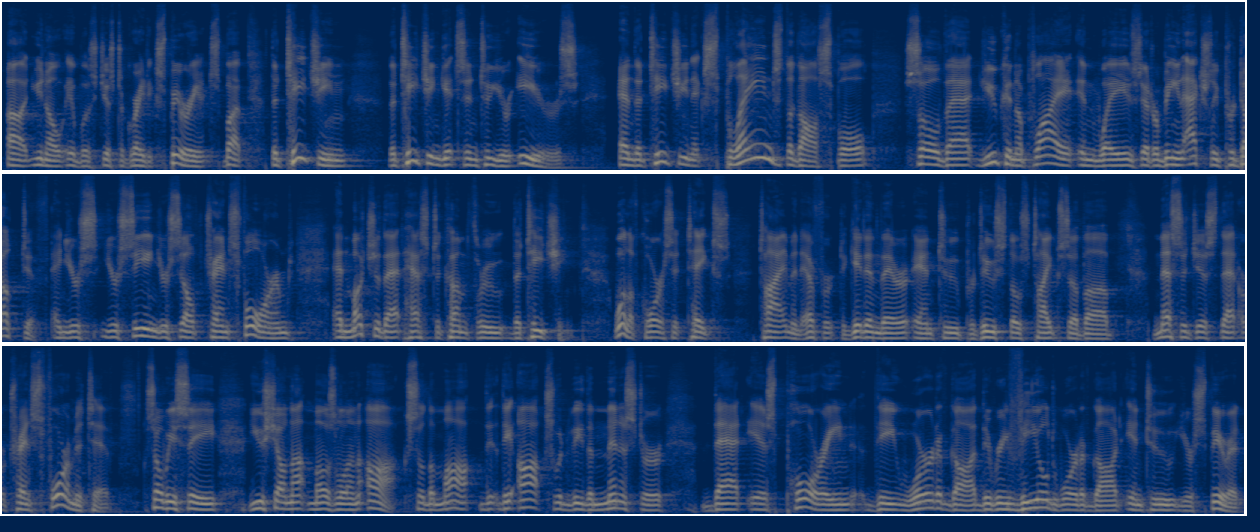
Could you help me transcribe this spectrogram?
uh, you know it was just a great experience. But the teaching the teaching gets into your ears and the teaching explains the gospel so that you can apply it in ways that are being actually productive and you're, you're seeing yourself transformed. And much of that has to come through the teaching. Well, of course, it takes time and effort to get in there and to produce those types of uh, messages that are transformative. So we see, you shall not muzzle an ox. So the, mo- the, the ox would be the minister that is pouring the Word of God, the revealed Word of God, into your spirit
